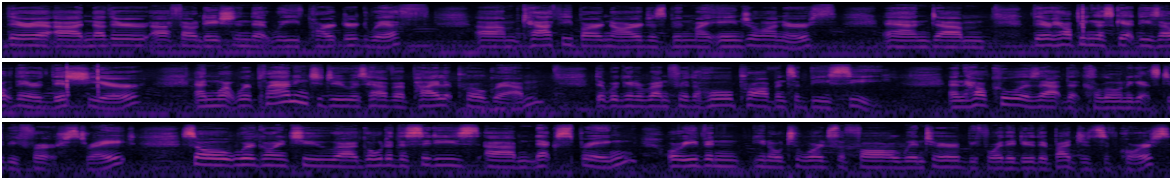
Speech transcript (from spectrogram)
They're uh, another uh, foundation that we've partnered with. Um, Kathy Barnard has been my angel on earth, and um, they're helping us get these out there this year. And what we're planning to do is have a pilot program that we're going to run for the whole province of BC. And how cool is that that Kelowna gets to be first, right? So we're going to uh, go to the cities um, next spring, or even you know towards the fall, winter, before they do their budgets, of course,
